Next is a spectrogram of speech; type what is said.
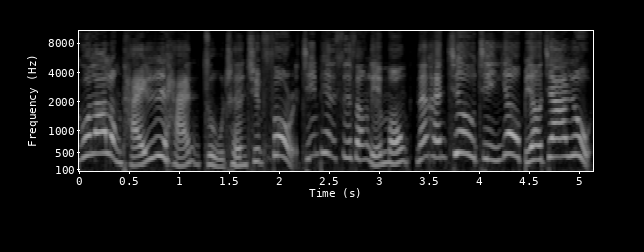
国拉拢台日韩组成 Chip Four 晶片四方联盟，南韩究竟要不要加入？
